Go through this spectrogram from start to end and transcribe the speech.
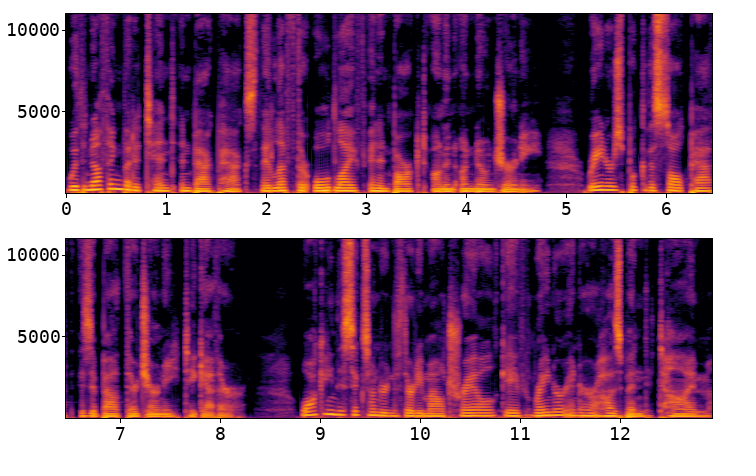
With nothing but a tent and backpacks, they left their old life and embarked on an unknown journey. Raynor's book, The Salt Path, is about their journey together. Walking the 630 mile trail gave Raynor and her husband time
